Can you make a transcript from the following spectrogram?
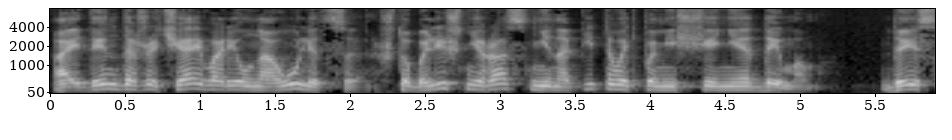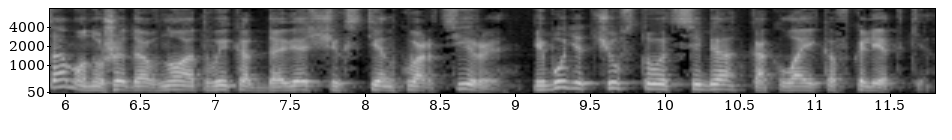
Айдын даже чай варил на улице, чтобы лишний раз не напитывать помещение дымом. Да и сам он уже давно отвык от давящих стен квартиры и будет чувствовать себя, как лайка в клетке.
